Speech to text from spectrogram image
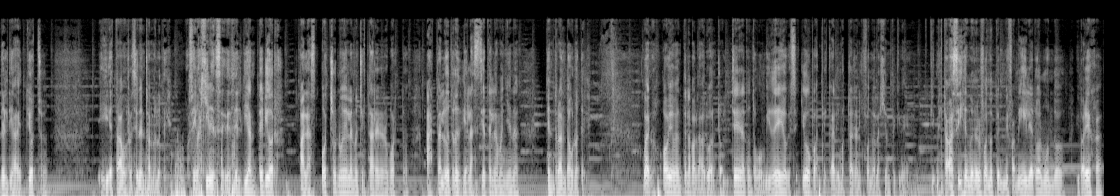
del día 28. Y estábamos recién entrando al hotel. O sea, imagínense, desde el día anterior a las 8 o 9 de la noche que estaba en el aeropuerto, hasta el otro día a las 7 de la mañana entrando a un hotel. Bueno, obviamente la palabra entró al Sheraton, tomó un video, qué sé yo, para explicar y mostrar en el fondo a la gente que me, estaba siguiendo en el fondo, mi familia, todo el mundo, mi pareja,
